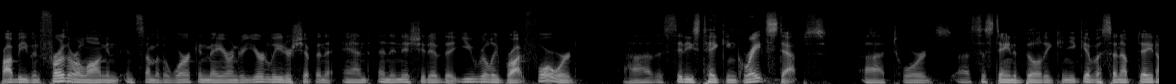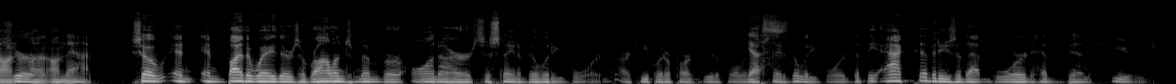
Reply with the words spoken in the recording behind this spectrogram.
probably even further along in, in some of the work, and Mayor, under your leadership and, and an initiative that you really brought forward, uh, the city's taking great steps uh, towards uh, sustainability. Can you give us an update on, Sure. on, on that? So, and and by the way, there's a Rollins member on our sustainability board, our Keep Winter Park Beautiful and Yes. sustainability board. But the activities of that board have been huge.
